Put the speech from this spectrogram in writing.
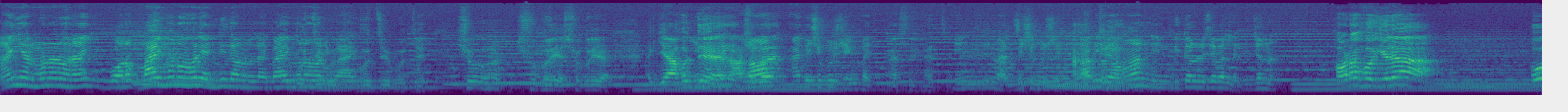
আইয়ান মনে হয় নাই বড় ভাই মনে হরি এমনি জানো ভাই মনে হরি ভাই। বুঝছি শু- শুক্রিয়া শুক্রিয়া। গিয়া হইতে আসলে আমি বেশি খুশি ভাই। আচ্ছা। আচ্ছা যদি বেশি খুশি। তো- রহমান ইন ভিতরে যাবার লাগে জান না? হঠাৎ হয়ে গেলা? ও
